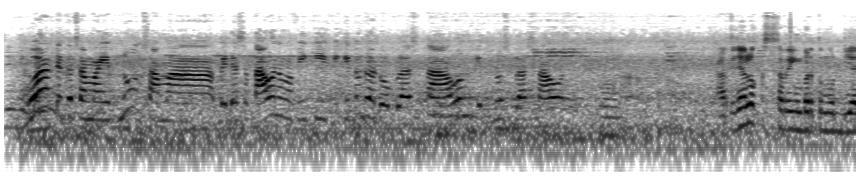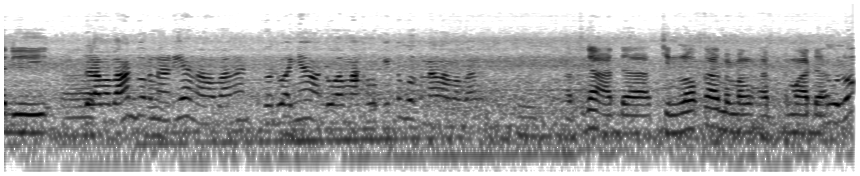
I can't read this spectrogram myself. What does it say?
Gua deket sama Ibnu sama beda setahun sama Vicky. Vicky tuh udah 12 tahun, Ibnu 11 tahun. Hmm. Artinya lu sering bertemu dia di uh, Udah lama banget gua kenal dia, lama banget. Dua-duanya, dua makhluk itu gua kenal lama banget. hmm. Artinya ada cinlok kan memang memang ada Dulu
